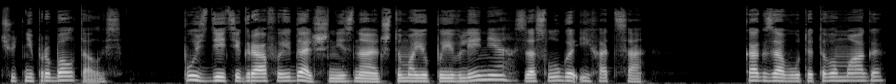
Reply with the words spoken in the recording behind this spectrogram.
Чуть не проболталась. Пусть дети графа и дальше не знают, что мое появление — заслуга их отца. «Как зовут этого мага?»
